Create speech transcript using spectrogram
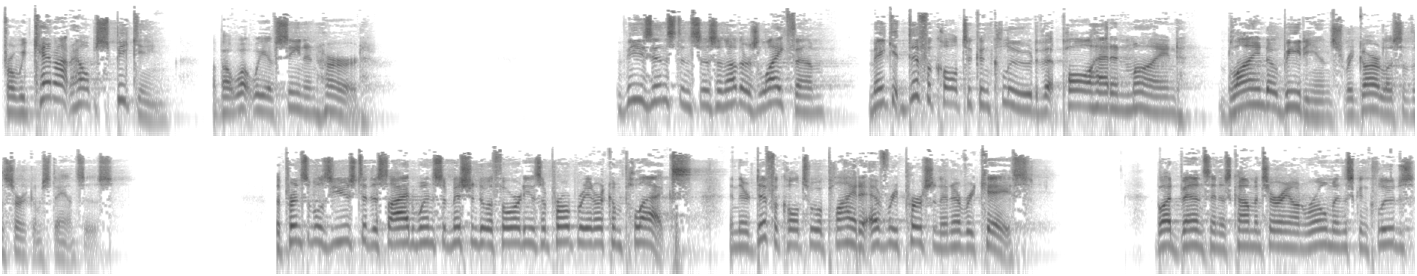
For we cannot help speaking about what we have seen and heard. These instances and others like them make it difficult to conclude that Paul had in mind blind obedience regardless of the circumstances. The principles used to decide when submission to authority is appropriate are complex, and they're difficult to apply to every person in every case. Bud Bence, in his commentary on Romans, concludes,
